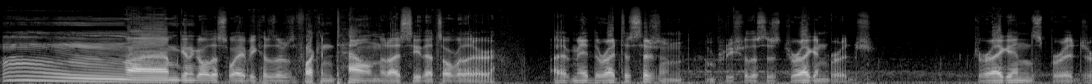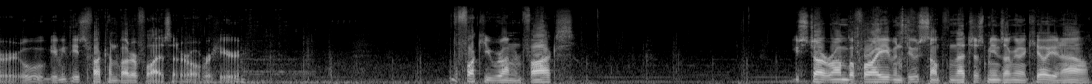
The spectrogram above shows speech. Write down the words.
Mm, I'm gonna go this way because there's a fucking town that I see that's over there. I've made the right decision. I'm pretty sure this is Dragon Bridge. Dragon's Bridge, or... Ooh, give me these fucking butterflies that are over here. The fuck you running, Fox? You start run before I even do something, that just means I'm gonna kill you now.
